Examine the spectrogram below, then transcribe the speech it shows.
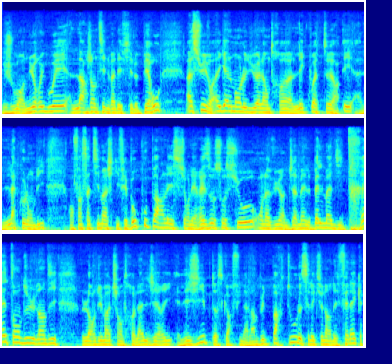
joue en Uruguay, l'Argentine va défier le Pérou. À suivre également le duel entre l'Équateur et la Colombie. Enfin cette image qui fait beaucoup parler sur les réseaux sociaux. On a vu un Jamel Belmadi très tendu lundi lors du match entre l'Algérie et l'Égypte. Score final, un but partout. Le sélectionneur des Fenech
